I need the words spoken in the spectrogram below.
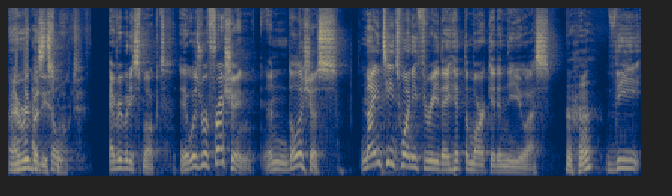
Everybody smoked. Everybody smoked. It was refreshing and delicious. 1923, they hit the market in the US. Uh-huh. The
